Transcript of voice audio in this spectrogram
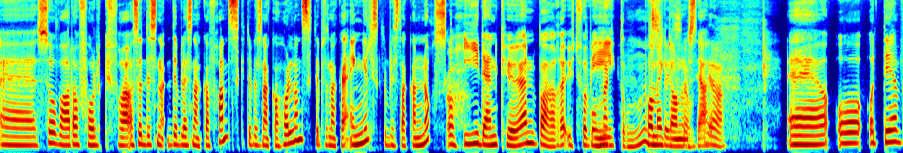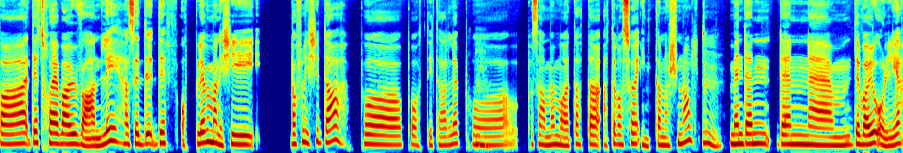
eh, så var det folk fra Altså, det, det ble snakka fransk, det ble snakka hollandsk, det ble snakka engelsk, det ble snakka norsk oh. i den køen bare ut På forbi. McDonald's, på McDonald's, liksom. ja. Eh, og, og det var Det tror jeg var uvanlig. Altså, det, det opplever man ikke i hvert fall ikke da, på, på 80-tallet, på, på samme måte, at det, at det var så internasjonalt. Mm. Men den, den eh, Det var jo olje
